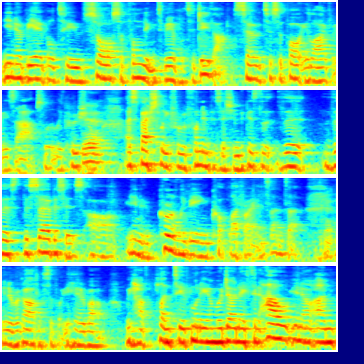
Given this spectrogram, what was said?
you know, be able to source a funding to be able to do that. So to support your libraries are absolutely crucial Yeah. especially from a funding position, because the, the the the services are you know currently being cut left, right, and centre. Yeah. You know, regardless of what you hear about, we have plenty of money and we're donating out. You know, I'm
